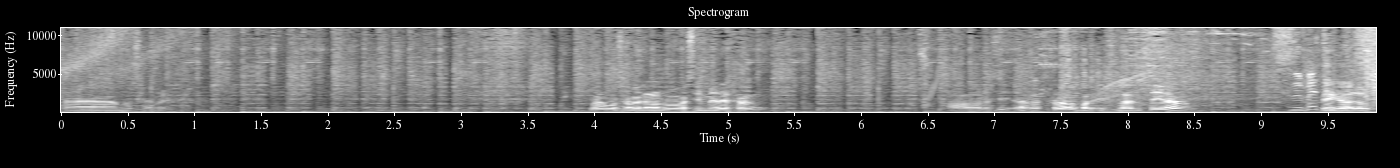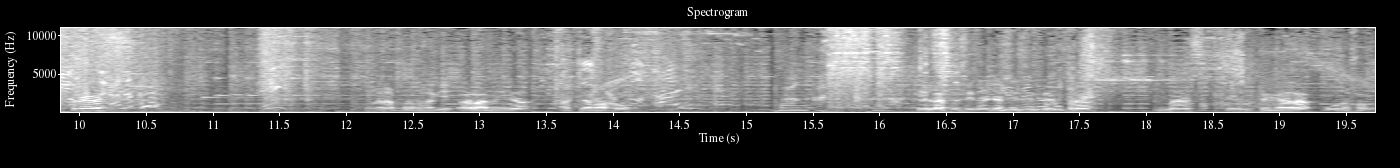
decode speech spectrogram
Vamos a ver. Vamos a ver a la nueva si me dejan. Ahora sí, arrastramos. Vale, es lancera. Pega a los tres. Ahora ponemos aquí a la amiga, aquí abajo. Que la asesina ya sí se centra más en pegar a uno solo.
